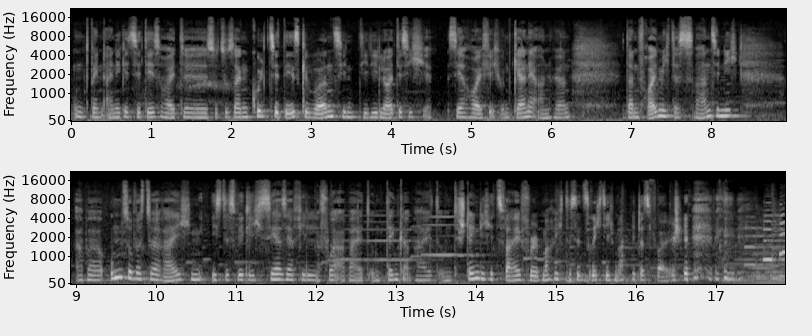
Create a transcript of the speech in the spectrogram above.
Und wenn einige CDs heute sozusagen Kult-CDs geworden sind, die die Leute sich sehr häufig und gerne anhören, dann freut mich das wahnsinnig. Aber um sowas zu erreichen, ist es wirklich sehr, sehr viel Vorarbeit und Denkarbeit und ständige Zweifel. Mache ich das jetzt richtig, mache ich das falsch?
